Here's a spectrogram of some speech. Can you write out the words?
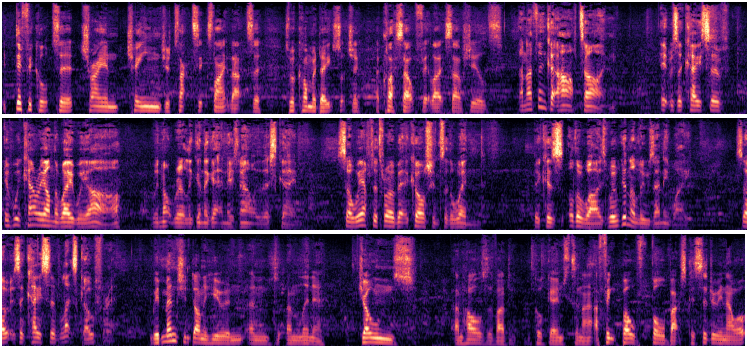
It's difficult to try and change your tactics like that to, to accommodate such a, a class outfit like South Shields. And I think at half time, it was a case of if we carry on the way we are, we're not really going to get anything out of this game. So we have to throw a bit of caution to the wind because otherwise we're going to lose anyway. So it's a case of let's go for it. We've mentioned Donahue and, and, and Linney. Jones and Halls have had good games tonight. I think both fullbacks, considering how,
